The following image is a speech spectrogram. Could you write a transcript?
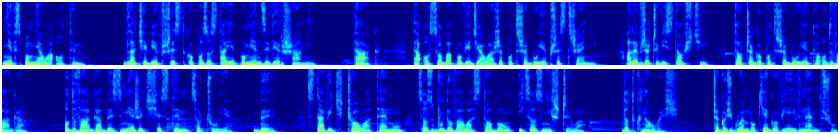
nie wspomniała o tym. Dla ciebie wszystko pozostaje pomiędzy wierszami. Tak, ta osoba powiedziała, że potrzebuje przestrzeni, ale w rzeczywistości to, czego potrzebuje, to odwaga. Odwaga, by zmierzyć się z tym, co czuje, by stawić czoła temu, co zbudowała z tobą i co zniszczyła. Dotknąłeś czegoś głębokiego w jej wnętrzu,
